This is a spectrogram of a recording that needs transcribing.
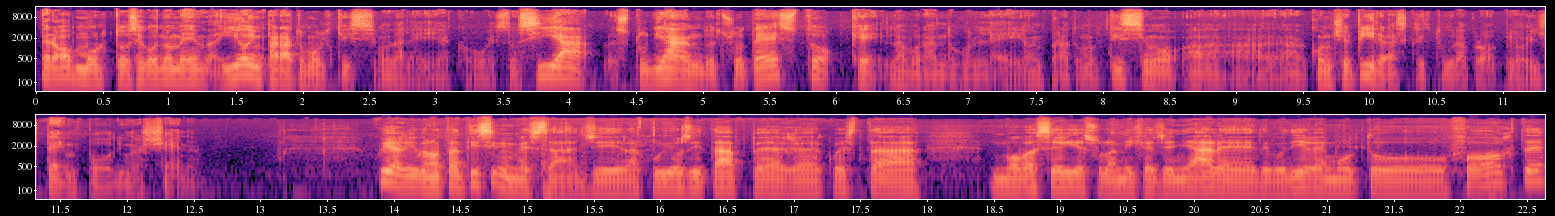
però molto, secondo me, io ho imparato moltissimo da lei, ecco questo, sia studiando il suo testo che lavorando con lei, ho imparato moltissimo a, a- concepire la scrittura proprio, il tempo di una scena. Qui arrivano tantissimi messaggi, la curiosità per eh, questa nuova serie sull'amica geniale, devo dire, molto forte.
